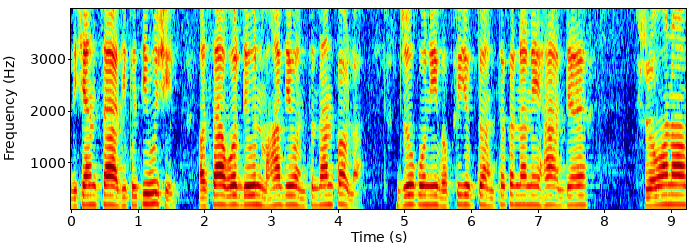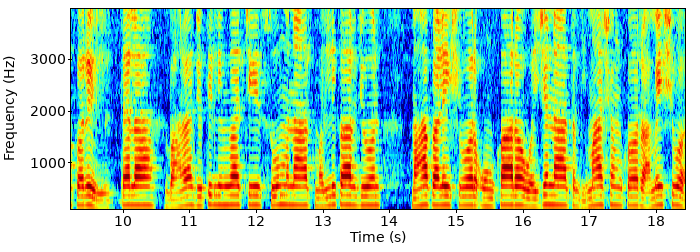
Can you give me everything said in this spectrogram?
दिशांचा अधिपती होशील असा वर देऊन महादेव अंतदान पावला. जो कोणी भक्तियुक्त अंतकरणाने हा अध्याय श्रवण करेल त्याला बारा ज्योतिर्लिंगाचे सोमनाथ मल्लिकार्जुन महाकालेश्वर ओंकार वैजनाथ भीमाशंकर रामेश्वर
